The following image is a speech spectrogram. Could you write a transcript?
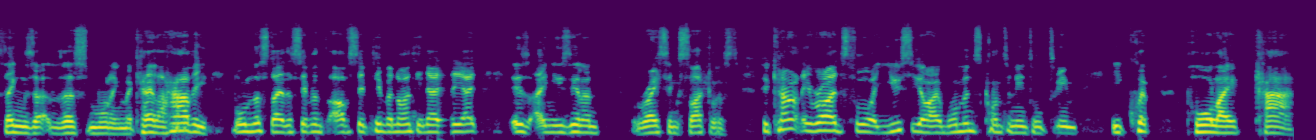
things uh, this morning. Michaela Harvey, born this day, the 7th of September 1988, is a New Zealand racing cyclist who currently rides for UCI Women's Continental Team Équipe Paule Ka.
